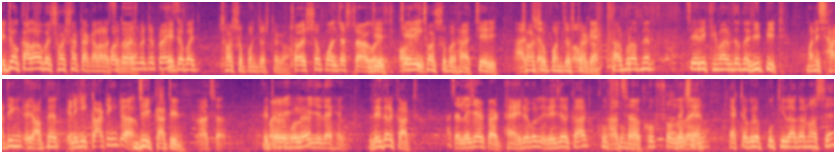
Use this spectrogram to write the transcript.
এটাও কালার হবে ছয় সাতটা কালার আছে কত আসবে এটার price? এটা ভাই ছশো পঞ্চাশ টাকা। ছয়শো পঞ্চাশ টাকা করে। চেরি। ছশো হ্যাঁ চেরি। আচ্ছা, ছয়শো পঞ্চাশ টাকা। তারপর আপনার চেরি খিমার ভিতরে আপনার রিপিট মানে শার্টিং আপনার এটা কি কাটিংটা জি কাটিং আচ্ছা। এটা মানে বলে এই যে দেখেন। Leather cut. আচ্ছা লেজার কাট। হ্যাঁ এটা বলে রেজার কাট খুব আচ্ছা, খুব সুন্দর, দেখেন। একটা করে পুঁতি লাগানো আছে।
